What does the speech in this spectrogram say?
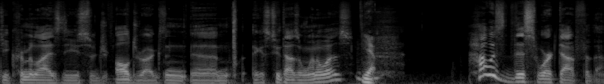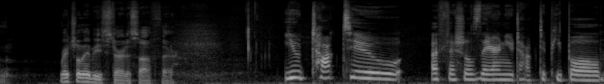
decriminalized the use of all drugs in um, I guess 2001 it was. Yeah. How has this worked out for them? Rachel, maybe start us off there. You talk to officials there, and you talk to people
